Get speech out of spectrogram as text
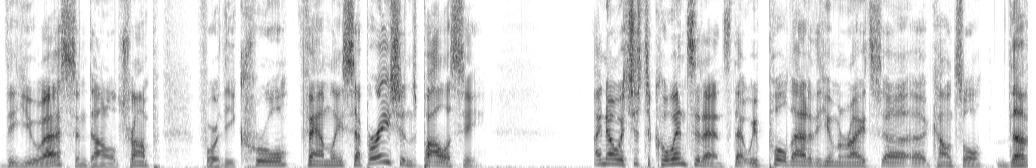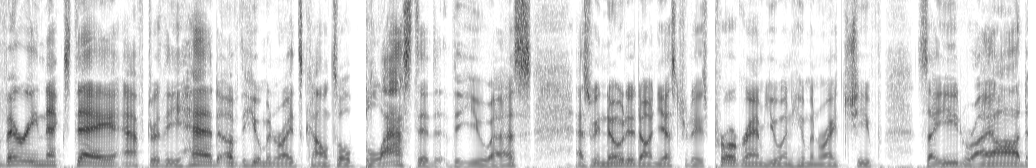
the U.S. and Donald Trump for the cruel family separations policy. I know it's just a coincidence that we pulled out of the Human Rights uh, uh, Council the very next day after the head of the Human Rights Council blasted the U.S. As we noted on yesterday's program, UN Human Rights Chief Zeid Ra'ad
